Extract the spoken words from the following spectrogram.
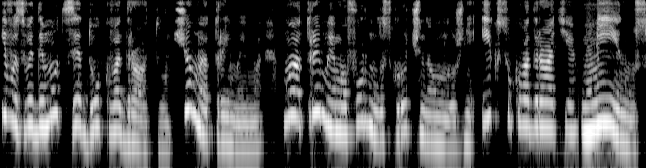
і возведемо це до квадрату. Що ми отримаємо? Ми отримаємо формулу скороченого множення х у квадраті мінус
